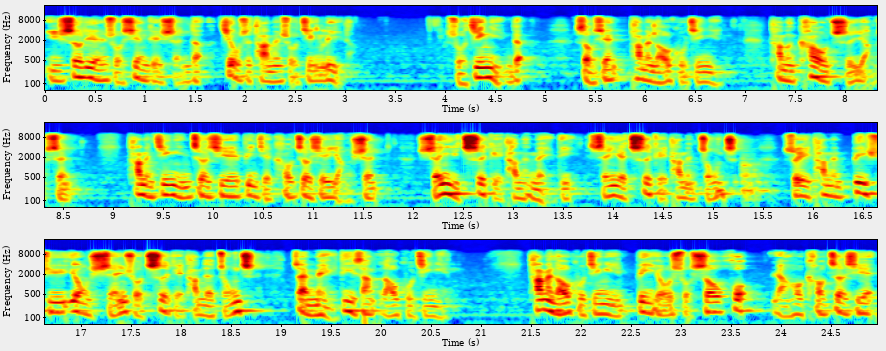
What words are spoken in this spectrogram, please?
以色列人所献给神的，就是他们所经历的、所经营的。首先，他们劳苦经营。他们靠此养生，他们经营这些，并且靠这些养生。神已赐给他们美地，神也赐给他们种子，所以他们必须用神所赐给他们的种子，在美地上劳苦经营。他们劳苦经营，并有所收获，然后靠这些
